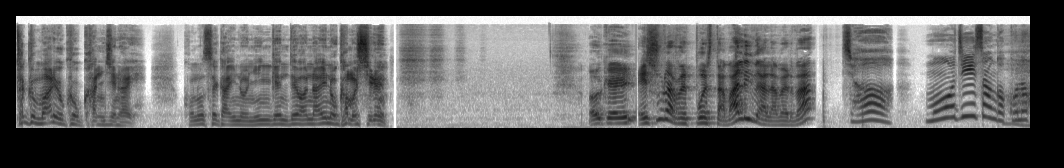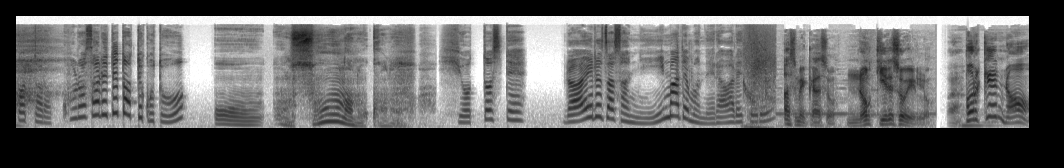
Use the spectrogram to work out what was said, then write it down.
全く魔力を感じないこの世界の人間ではないのかもしれん Ok. Es una respuesta válida, la verdad. じゃあ もうおじいさんが来なかったら殺されてたってこと？あそうなのかな？ひょっとしてラエルザさんに今でも狙われてる？Hazme caso, no quieres oírlo. ¿Por qué no?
